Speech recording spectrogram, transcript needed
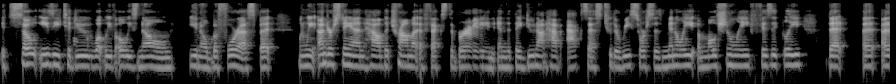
It's so easy to do what we've always known, you know, before us, but when we understand how the trauma affects the brain and that they do not have access to the resources mentally, emotionally, physically that a, a,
